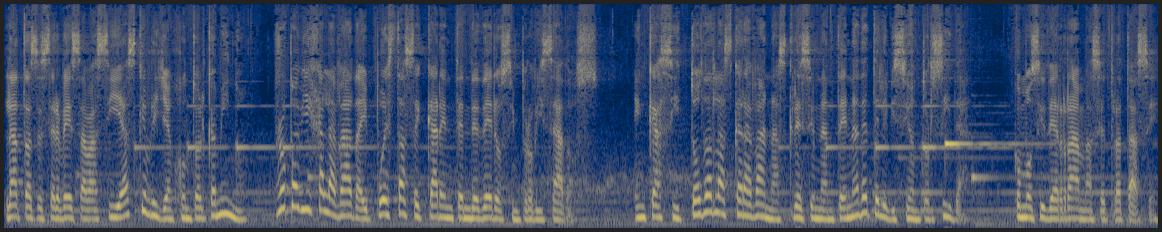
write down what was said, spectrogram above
latas de cerveza vacías que brillan junto al camino, ropa vieja lavada y puesta a secar en tendederos improvisados. En casi todas las caravanas crece una antena de televisión torcida, como si de ramas se tratase.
